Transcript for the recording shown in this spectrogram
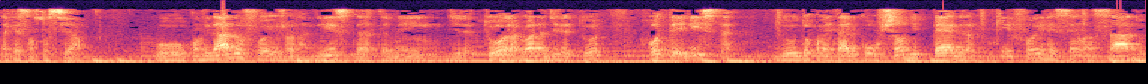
da questão social. O convidado foi o jornalista, também diretor, agora diretor, roteirista do documentário Colchão de Pedra, que foi recém-lançado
